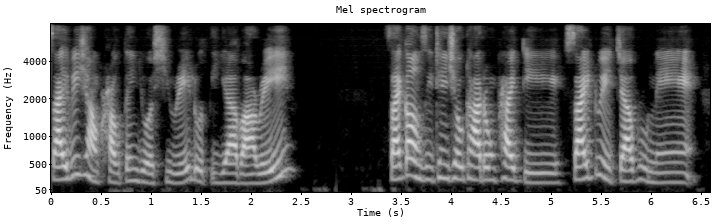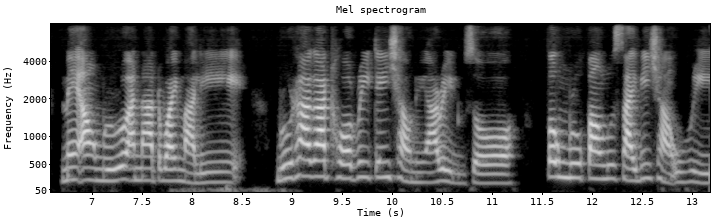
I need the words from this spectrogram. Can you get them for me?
စိုက်ပြီးရှောင်းခေါက်သိန်းကျော်ရှိရလို့သိရပါရီစိုက်ကောင်စီထင်းချုပ်ထားတုံး Friday စိုက်တွေကြောက်ဖို့နဲ့မဲအောင်မလို့အနာတဝိုက်မှာလေမရူထာကထော်ဘရီတင်းချောင်နေရရီလူစောပုံမရူပေါင်လူဆိုင်ပြီးချောင်ဦးရီ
